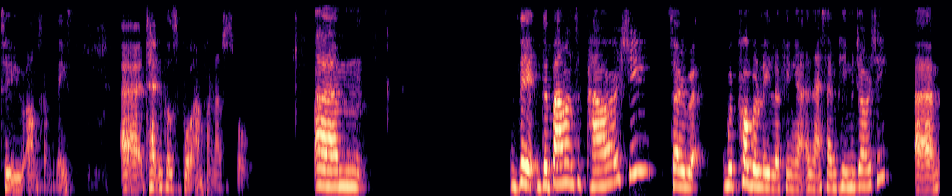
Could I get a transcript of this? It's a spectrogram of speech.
to arms companies, uh, technical support and financial support. Um, the the balance of power issue. So we're probably looking at an SNP majority. Um,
